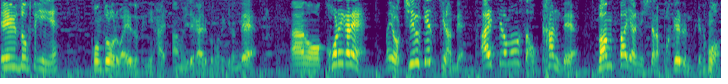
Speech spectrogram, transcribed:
永続的にね。コントロールは永続的に、はい、あの入れ替えることができるんで。あのこれがね、まあ、要は吸血鬼なんで相手のモンスターを噛んでヴァンパイアにしたらパクれるんですけども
